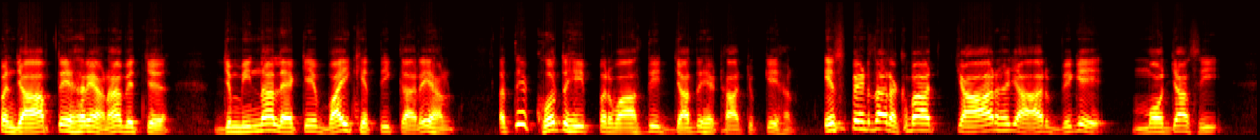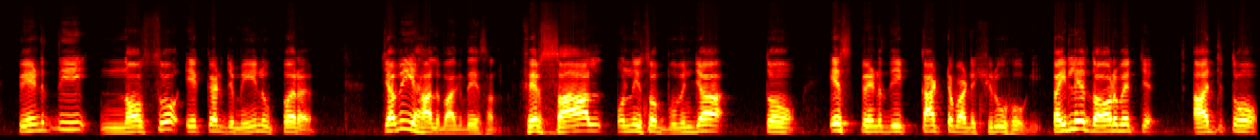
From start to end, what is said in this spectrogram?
ਪੰਜਾਬ ਤੇ ਹਰਿਆਣਾ ਵਿੱਚ ਜ਼ਮੀਨਾਂ ਲੈ ਕੇ ਵਾਹੀ ਖੇਤੀ ਕਰ ਰਹੇ ਹਨ ਅਤੇ ਖੁਦ ਹੀ ਪ੍ਰਵਾਸ ਦੀ ਜਦ ਹੇਠਾ ਚੁੱਕੇ ਹਨ। ਇਸ ਪਿੰਡ ਦਾ ਰਕਬਾ 4000 ਵਿਗੇ ਮੌਜਾ ਸੀ। ਪਿੰਡ ਦੀ 900 ਏਕੜ ਜ਼ਮੀਨ ਉੱਪਰ 24 ਹਲ ਵਗਦੇ ਸਨ। ਫਿਰ ਸਾਲ 1952 ਤੋਂ ਇਸ ਪਿੰਡ ਦੀ ਕੱਟ ਵੱਢ ਸ਼ੁਰੂ ਹੋ ਗਈ। ਪਹਿਲੇ ਦੌਰ ਵਿੱਚ ਅੱਜ ਤੋਂ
